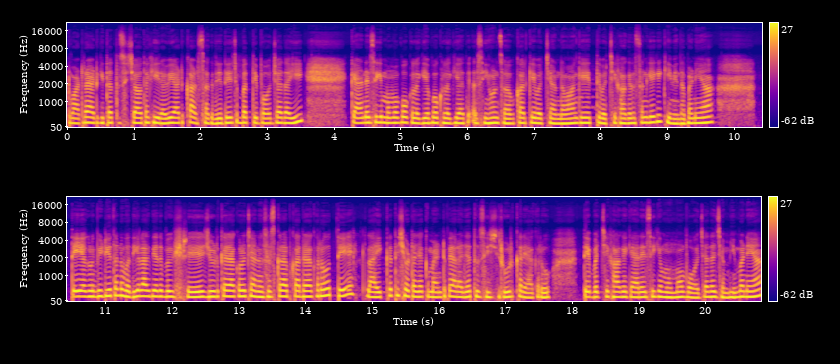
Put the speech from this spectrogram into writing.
ਟਮਾਟਰ ਐਡ ਕੀਤਾ, ਤੁਸੀਂ ਚਾਹੋ ਤਾਂ ਖੀਰਾ ਵੀ ਐਡ ਕਰ ਸਕਦੇ ਇਹਦੇ ਵਿੱਚ ਬੱਤੇ ਬਹੁਤ ਜ਼ਿਆਦਾ ਹੀ। ਕਹਿੰਦੇ ਸੀ ਕਿ ਮਮਾ ਭੁੱਖ ਲੱਗੀ ਆ, ਭੁੱਖ ਲੱਗੀ ਆ ਤੇ ਅਸੀਂ ਹੁਣ ਸਰਵ ਕਰਕੇ ਬੱਚਿਆਂ ਨੂੰ ਦੇਵਾਂਗੇ ਤੇ ਬੱਚੇ ਖਾ ਕੇ ਦੱਸਣਗੇ ਕਿ ਕਿਵੇਂ ਦਾ ਬਣਿਆ। ਤੇ ਅਗਲੀ ਵੀਡੀਓ ਤੁਹਾਨੂੰ ਵਧੀਆ ਲੱਗਦੀ ਹੈ ਤਾਂ ਸ਼ੇਅਰ ਜ਼ਰੂਰ ਕਰਿਆ ਕਰੋ ਚੈਨਲ ਸਬਸਕ੍ਰਾਈਬ ਕਰ ਲਿਆ ਕਰੋ ਤੇ ਲਾਈਕ ਤੇ ਛੋਟਾ ਜਿਹਾ ਕਮੈਂਟ ਪਿਆਰਾ ਜਿਹਾ ਤੁਸੀਂ ਜ਼ਰੂਰ ਕਰਿਆ ਕਰੋ। ਤੇ ਬੱਚੇ ਖਾ ਕੇ ਕਹਿ ਰਹੇ ਸੀ ਕਿ ਮਮਾ ਬਹੁਤ ਜ਼ਿਆਦਾ ਜੰਮੀ ਬਣਿਆ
